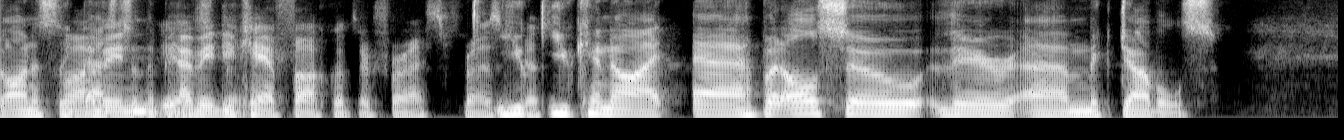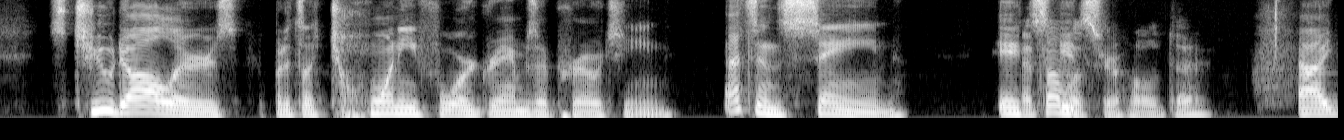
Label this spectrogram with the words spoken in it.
honestly Well, I best in mean, the I mean, you can't fuck with their fries. fries You you cannot. Uh, but also their uh, McDoubles. It's two dollars, but it's like twenty four grams of protein. That's insane. It's That's almost it's- your whole day. I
